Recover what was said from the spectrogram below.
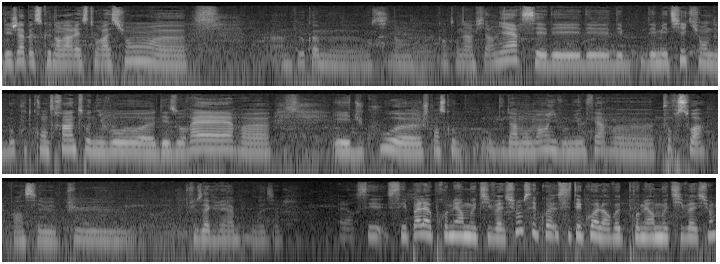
déjà parce que dans la restauration, euh, un peu comme euh, aussi quand on est infirmière, c'est des, métiers qui ont beaucoup de contraintes au niveau des horaires. et du coup, je pense qu'au bout d'un moment, il vaut mieux le faire pour soi. C'est plus, plus agréable, on va dire. C'est pas la première motivation. C'était quoi alors votre première motivation?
